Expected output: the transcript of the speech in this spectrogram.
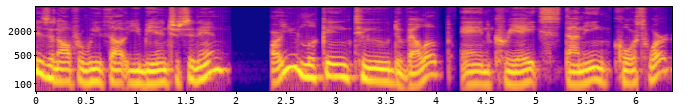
Here's an offer we thought you'd be interested in. Are you looking to develop and create stunning coursework?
